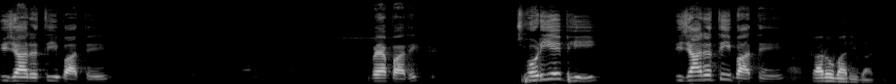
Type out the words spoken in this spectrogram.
तिजारती बातें। व्यापारिक छोड़िए भी तिजारती बातें। कारोबारी बातें।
